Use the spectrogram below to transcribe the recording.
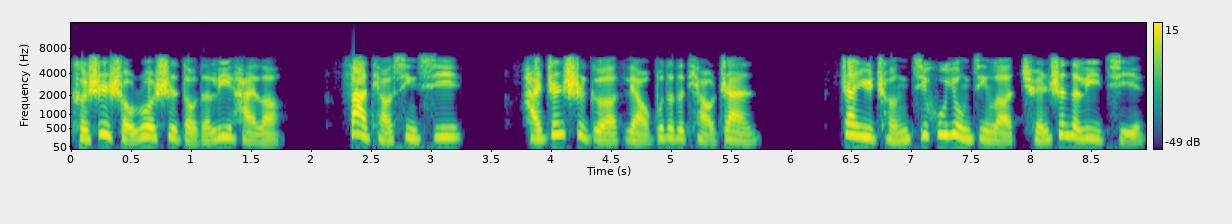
可是手若是抖得厉害了，发条信息。还真是个了不得的挑战，战玉成几乎用尽了全身的力气，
